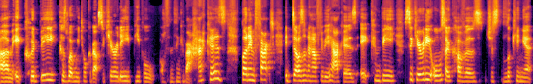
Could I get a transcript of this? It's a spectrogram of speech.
um, it could be because when we talk about security, people often think about hackers, but in fact, it doesn't have to be hackers. It can be security also covers just just looking at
